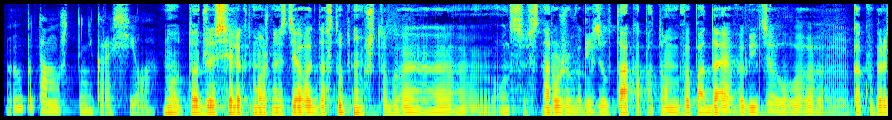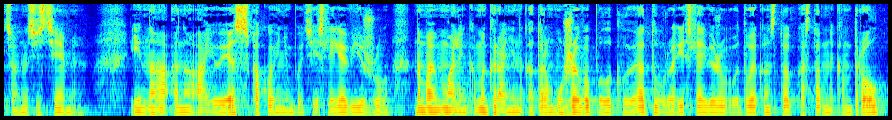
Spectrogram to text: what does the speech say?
Ну, потому что некрасиво. Ну, тот же селект можно сделать доступным, чтобы он снаружи выглядел так, а потом, выпадая, выглядел э, как в операционной системе. И на, на iOS какой-нибудь, если я вижу на моем маленьком экране, на котором уже выпала клавиатура, если я вижу твой кастомный контрол,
